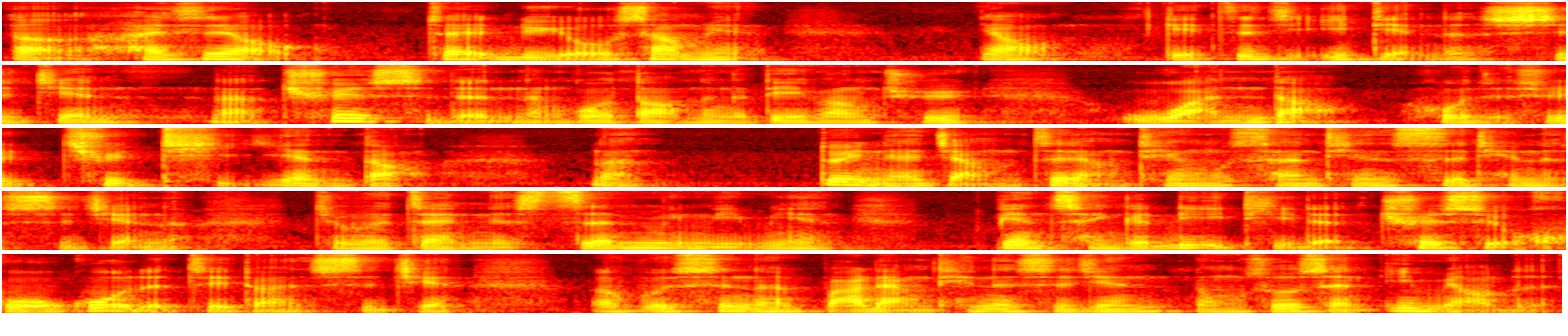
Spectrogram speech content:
呃，还是要在旅游上面要给自己一点的时间，那确实的能够到那个地方去玩到，或者是去体验到那。对你来讲，这两天三天、四天的时间呢，就会在你的生命里面变成一个立体的，确实有活过的这段时间，而不是呢把两天的时间浓缩成一秒的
